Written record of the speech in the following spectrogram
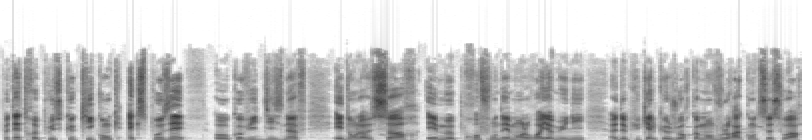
peut-être plus que quiconque exposés au Covid-19 et dont le sort émeut profondément le Royaume-Uni euh, depuis quelques jours, comme on vous le raconte ce soir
